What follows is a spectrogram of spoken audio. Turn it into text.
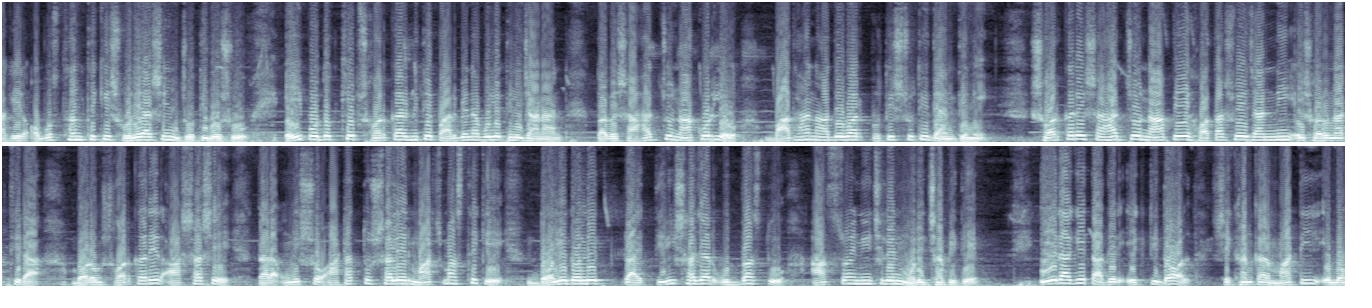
আগের অবস্থান থেকে সরে আসেন জ্যোতি বসু। এই পদক্ষেপ সরকার নিতে পারবে না বলে তিনি জানান, তবে সাহায্য না করলেও বাধা না দেওয়ার প্রতিশ্রুতি দেন তিনি। সরকারের সাহায্য না পেয়ে হতাশ হয়ে যাননি এই শরণার্থীরা। বরং সরকারের আশ্বাসে তারা উনিশশো আটাত্তর সালের মার্চ মাস থেকে দলে দলে প্রায় তিরিশ হাজার উদ্বাস্তু আশ্রয় নিয়েছিলেন মরিচঝাঁপিতে এর আগে তাদের একটি দল সেখানকার মাটি এবং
